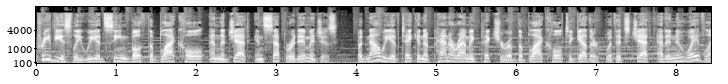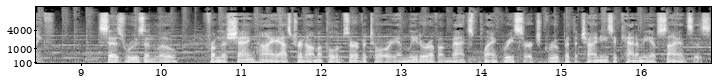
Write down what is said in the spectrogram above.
Previously, we had seen both the black hole and the jet in separate images, but now we have taken a panoramic picture of the black hole together with its jet at a new wavelength. Says Ru-Sen Lu, from the Shanghai Astronomical Observatory and leader of a Max Planck research group at the Chinese Academy of Sciences.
